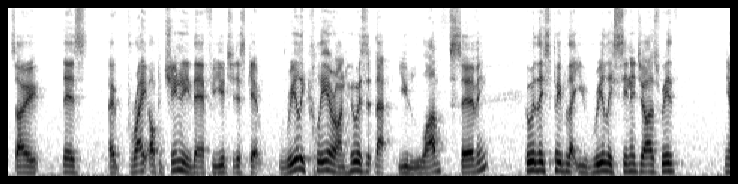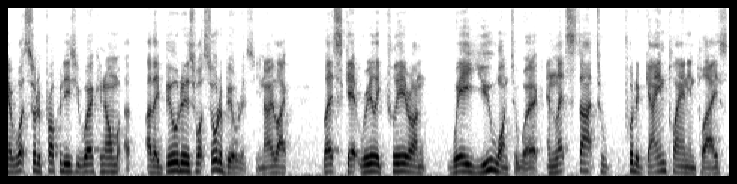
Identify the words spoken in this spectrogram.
So there's a great opportunity there for you to just get really clear on who is it that you love serving who are these people that you really synergize with? You know, what sort of properties you're working on? Are they builders? What sort of builders? You know, like let's get really clear on where you want to work and let's start to put a game plan in place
